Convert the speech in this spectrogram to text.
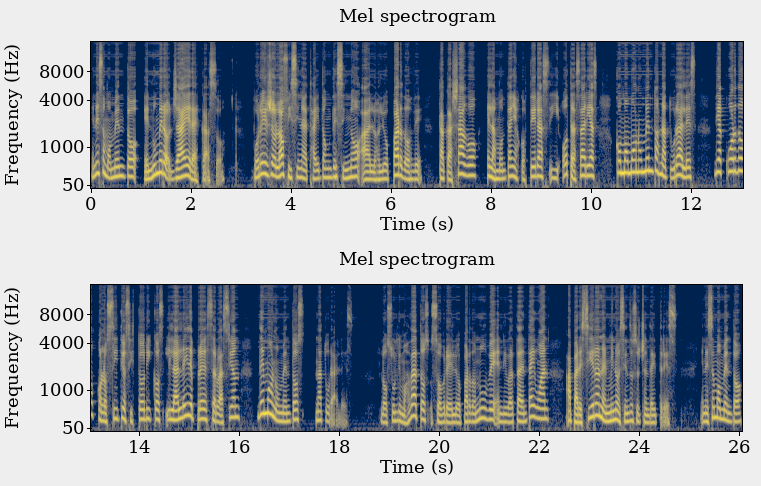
En ese momento, el número ya era escaso. Por ello, la oficina de Taitung designó a los leopardos de Takayago en las montañas costeras y otras áreas como monumentos naturales de acuerdo con los sitios históricos y la ley de preservación de monumentos naturales. Los últimos datos sobre el leopardo nube en libertad en Taiwán aparecieron en 1983. En ese momento,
